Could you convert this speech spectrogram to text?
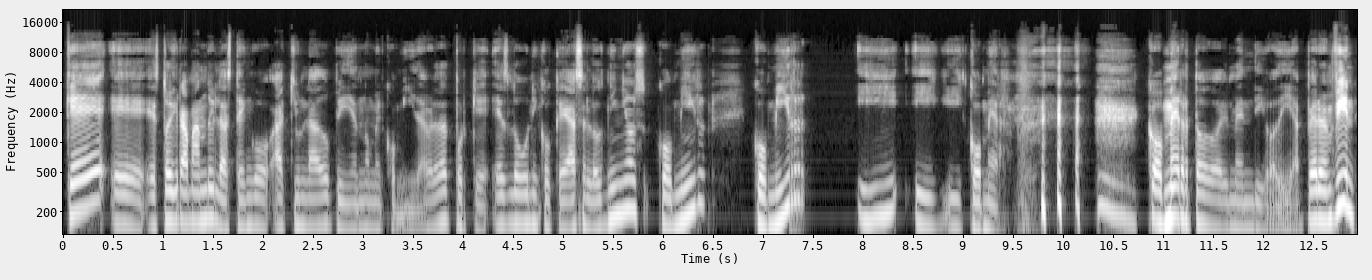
que eh, estoy grabando y las tengo aquí a un lado pidiéndome comida, ¿verdad? Porque es lo único que hacen los niños, comer, comer y, y, comer. comer todo el mendigo día. Pero en fin,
